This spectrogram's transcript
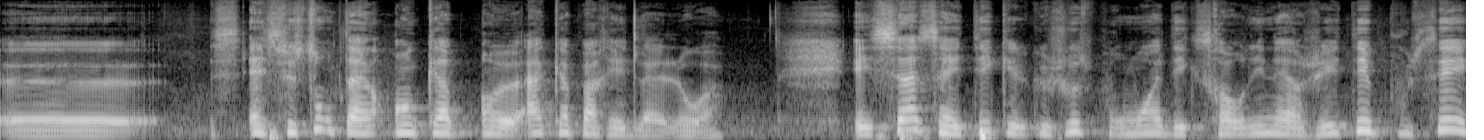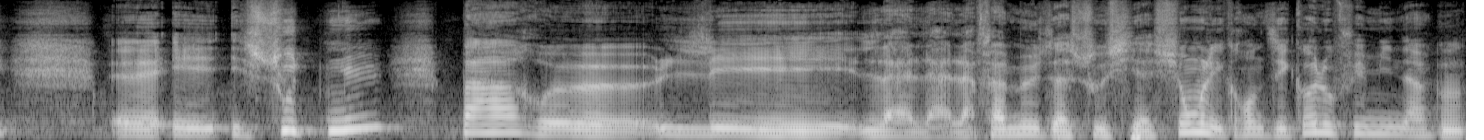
euh, elles se sont euh, accaparées de la loi. Et ça, ça a été quelque chose pour moi d'extraordinaire. J'ai été poussée euh, et, soutenue par les, la, fameuse association Les grandes écoles au féminin, mm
